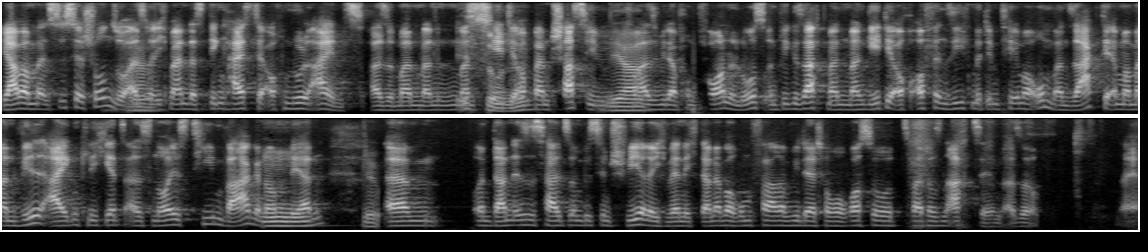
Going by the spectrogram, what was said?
ja, aber es ist ja schon so. Also, ich meine, das Ding heißt ja auch 0-1. Also, man, man, man so, ja ne? auch beim Chassis ja. quasi wieder von vorne los. Und wie gesagt, man, man geht ja auch offensiv mit dem Thema um. Man sagt ja immer, man will eigentlich jetzt als neues Team wahrgenommen mhm. werden. Ja. Ähm, und dann ist es halt so ein bisschen schwierig, wenn ich dann aber rumfahre wie der Toro Rosso 2018. Also, naja.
